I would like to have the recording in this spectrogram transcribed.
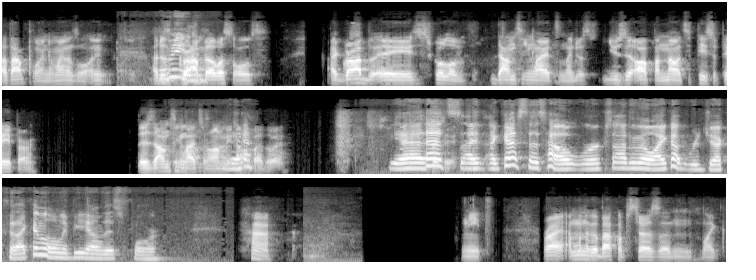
at that point, I might as well. I just I mean- grab bell whistles. I grab a scroll of dancing lights and I just use it up, and now it's a piece of paper. There's dancing lights around me now, by the way. Yeah, that's. I, I guess that's how it works. I don't know. I got rejected. I can only be on this floor. Huh. Neat. Right, I'm gonna go back upstairs and like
